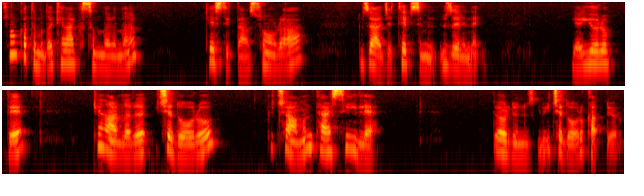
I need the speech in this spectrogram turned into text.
Son katımı da kenar kısımlarını kestikten sonra güzelce tepsimin üzerine yayıyorum ve kenarları içe doğru bıçağımın tersiyle gördüğünüz gibi içe doğru katlıyorum.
